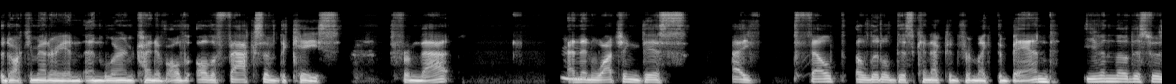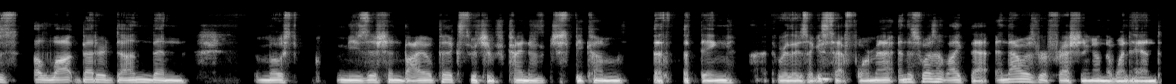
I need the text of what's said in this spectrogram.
a documentary and, and learned kind of all the, all the facts of the case from that. And then watching this i felt a little disconnected from like the band even though this was a lot better done than most musician biopics which have kind of just become a, a thing where there's like a set format and this wasn't like that and that was refreshing on the one hand.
